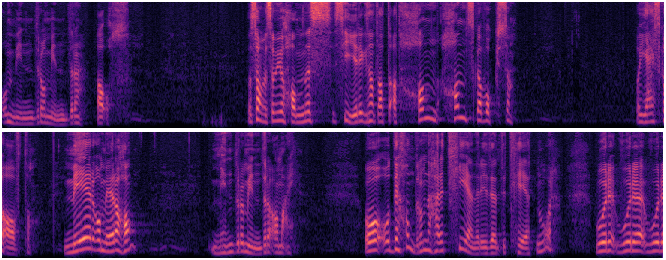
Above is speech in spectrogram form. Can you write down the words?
og mindre og mindre av oss. Det samme som Johannes sier, at, at han, han, skal vokse. Og jeg skal avta. Mer og mer av han, mindre og mindre av meg. Og, og Det handler om det her tjeneridentiteten vår, hvor, hvor, hvor,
